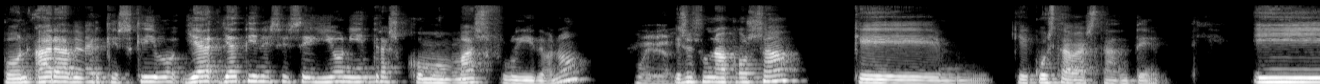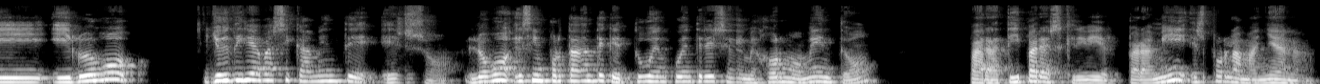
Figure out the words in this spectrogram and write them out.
poner a ver qué escribo, ya, ya tienes ese guion y entras como más fluido, ¿no? Muy bien. Eso es una cosa que, cuesta bastante. Y, luego, yo diría básicamente eso. Luego es importante que tú encuentres el mejor momento para ti para escribir. Para mí es por la mañana,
